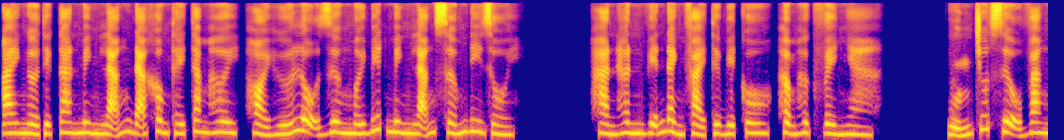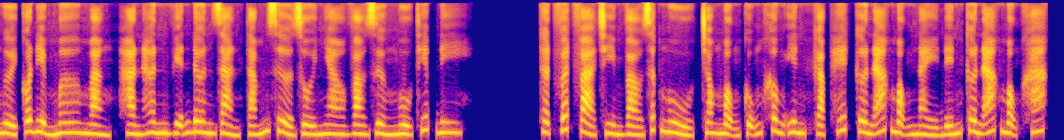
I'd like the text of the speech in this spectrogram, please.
Ai ngờ tiệc tan Minh Lãng đã không thấy tăm hơi, hỏi hứa lộ dương mới biết Minh Lãng sớm đi rồi. Hàn Hân viễn đành phải từ biệt cô, hậm hực về nhà. Uống chút rượu vang người có điểm mơ màng, Hàn Hân viễn đơn giản tắm rửa rồi nhào vào giường ngủ thiếp đi. Thật vất vả chìm vào giấc ngủ, trong mộng cũng không yên, gặp hết cơn ác mộng này đến cơn ác mộng khác.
